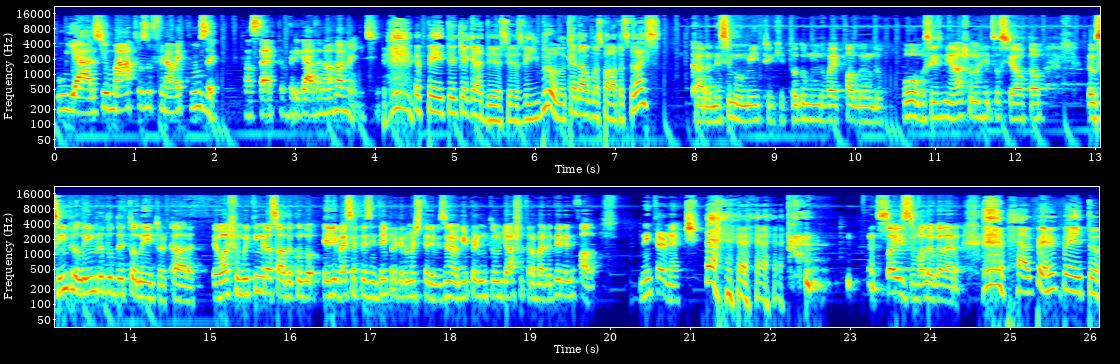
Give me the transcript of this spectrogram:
o Yas e o Matos, o final é com Z. Tá certo? Obrigada novamente. Perfeito, eu que agradeço, Yasmin. Bruno, quer dar algumas palavras finais? Cara, nesse momento em que todo mundo vai falando, pô, vocês me acham na rede social tal. Eu sempre lembro do Detonator, cara. Eu acho muito engraçado quando ele vai se apresentar em programa de televisão e alguém pergunta onde acha o trabalho dele, ele fala, na internet. Só isso, valeu, galera. Perfeito.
